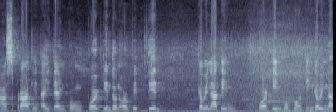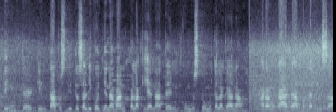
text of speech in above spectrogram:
uh, sprocket. I think kung 14 doon or 15, gawin natin 14. Kung 14, gawin natin 13. Tapos dito sa likod niya naman, palakihan natin kung gusto mo talaga ng arangkada pagdating sa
